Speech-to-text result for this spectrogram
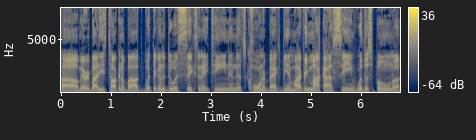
Um, everybody's talking about what they're going to do at six and eighteen, and it's cornerbacks being mocked. Every mock I've seen, Witherspoon or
